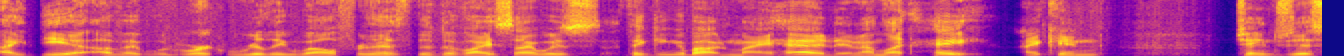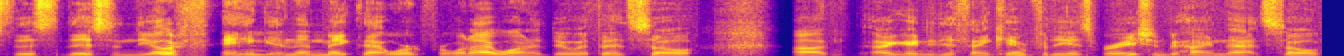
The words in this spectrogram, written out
idea of it would work really well for this the device I was thinking about in my head, and I'm like, hey, I can change this, this, this, and the other thing, and then make that work for what I want to do with it. So uh, I need to thank him for the inspiration behind that. So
